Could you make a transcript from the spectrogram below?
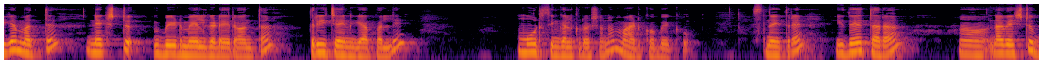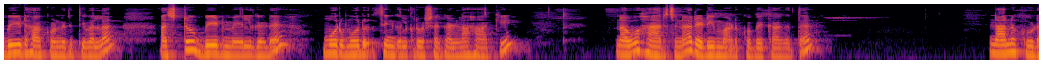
ಈಗ ಮತ್ತೆ ನೆಕ್ಸ್ಟ್ ಬೀಡ್ ಮೇಲ್ಗಡೆ ಇರೋವಂಥ ತ್ರೀ ಚೈನ್ ಗ್ಯಾಪಲ್ಲಿ ಮೂರು ಸಿಂಗಲ್ ಕ್ರೋಶನ ಮಾಡ್ಕೋಬೇಕು. ಸ್ನೇಹಿತರೆ, ಇದೇ ಥರ ನಾವೆಷ್ಟು ಬೀಡ್ ಹಾಕ್ಕೊಂಡಿರ್ತೀವಲ್ಲ ಅಷ್ಟು ಬೀಡ್ ಮೇಲ್ಗಡೆ ಮೂರು ಮೂರು ಸಿಂಗಲ್ ಕ್ರೋಶಗಳನ್ನ ಹಾಕಿ ನಾವು ಹ್ಯಾರ್ಚನ್ನ ರೆಡಿ ಮಾಡ್ಕೋಬೇಕಾಗುತ್ತೆ. ನಾನು ಕೂಡ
